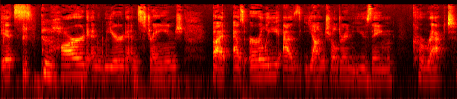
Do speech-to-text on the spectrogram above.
it's hard and weird and strange, but as early as young children using correct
